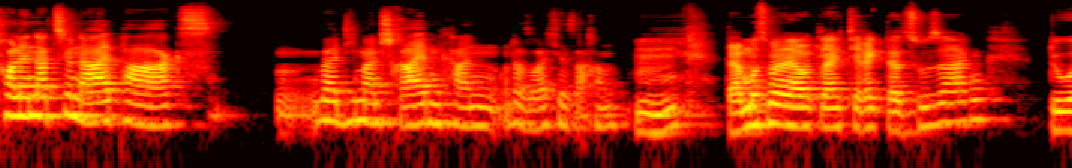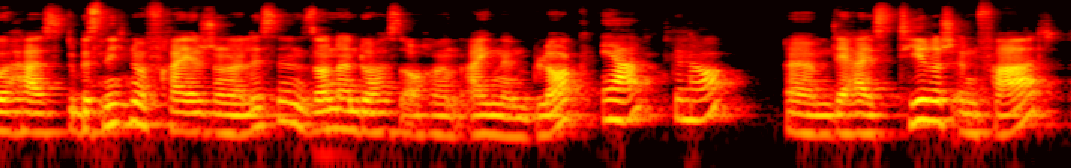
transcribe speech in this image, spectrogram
tolle Nationalparks, über die man schreiben kann oder solche Sachen. Mhm. Da muss man ja auch gleich direkt dazu sagen, du hast, du bist nicht nur freie Journalistin, sondern du hast auch einen eigenen Blog. Ja, genau. Ähm, der heißt Tierisch in Fahrt.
